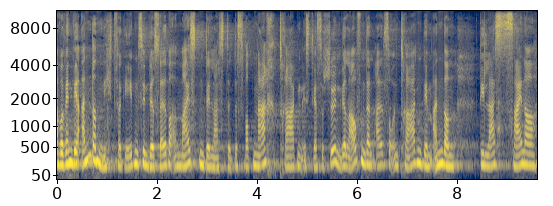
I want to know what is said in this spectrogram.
Aber wenn wir anderen nicht vergeben, sind wir selber am meisten belastet. Das Wort nachtragen ist ja so schön. Wir laufen dann also und tragen dem anderen die Last seiner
